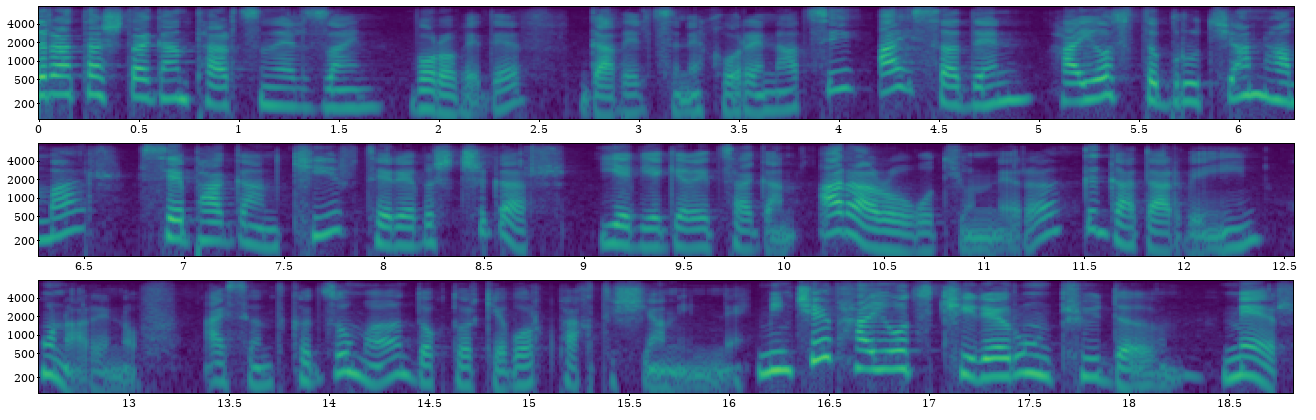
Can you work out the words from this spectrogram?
զրատաշտական դարձնել զայն որովհետև գավելցնե խորենացի այս ադեն հայոց դբրության համար սեփական քիր թերևս չկար եւ եկեղեցական արարողությունները կգադարվեին հունարենով այս ընդգծումը դոկտոր Քևորգ Փախտիշյանինն է մինչև հայոց քիրերուն քյուդը մեր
